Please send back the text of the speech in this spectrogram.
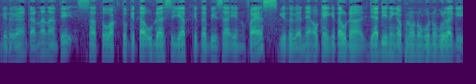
gitu kan karena nanti satu waktu kita udah siap kita bisa invest gitu kan ya. Oke, kita udah jadi nih nggak perlu nunggu-nunggu lagi.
